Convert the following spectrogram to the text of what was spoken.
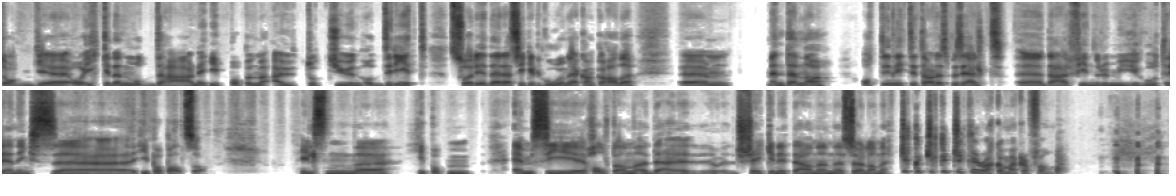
Dogg, eh, og ikke den moderne hiphopen med autotune og drit. Sorry, dere er sikkert gode, men jeg kan ikke ha det. Um, men denne, 80-90-tallet spesielt, eh, der finner du mye god trenings-hiphop, uh, altså. Hilsen eh, hiphop-MC Holtan, shaking it down en Sørlandet. Chicka, chicka, chicka, rock a microphone.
